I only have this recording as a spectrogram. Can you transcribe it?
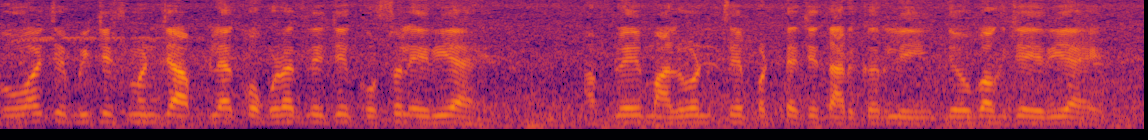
गोवाचे बीचेस म्हणजे आपल्या कोकणातले जे कोस्टल एरिया आहेत आपले मालवणचे पट्ट्याचे तारकर्ली देवबागचे एरिया आहेत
